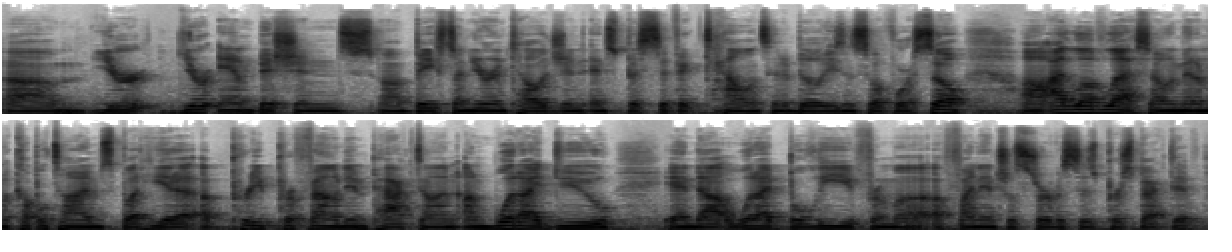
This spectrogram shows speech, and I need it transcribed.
um, your your ambitions uh, based on your intelligent and specific talents and abilities and so forth. So uh, I love Les. I only met him a couple times, but he had a, a pretty profound impact on on what I do and uh, what I believe from a, a financial services perspective.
